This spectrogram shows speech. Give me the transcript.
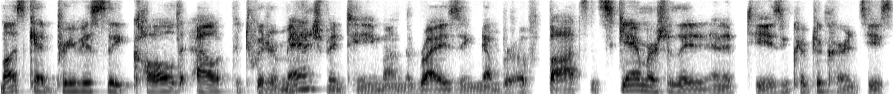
Musk had previously called out the Twitter management team on the rising number of bots and scammers related NFTs and cryptocurrencies.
